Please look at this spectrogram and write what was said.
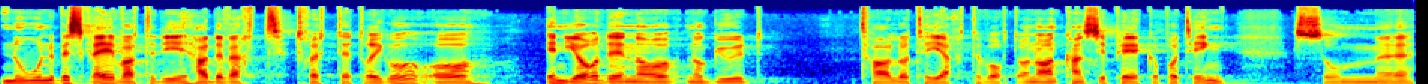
Noen beskrev at de hadde vært trøtte etter i går, og en gjør det når, når Gud taler til hjertet vårt, og når han kanskje peker på ting som eh,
